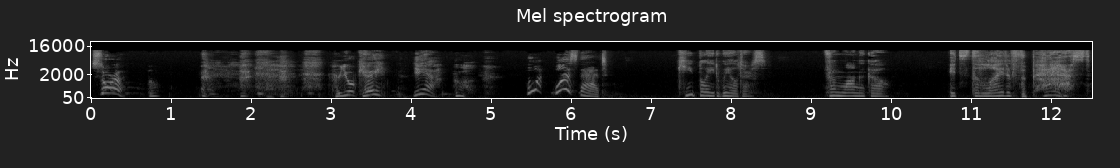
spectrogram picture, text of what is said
Sora! Are you okay? Yeah. Was that? Keyblade wielders. From long ago. It's the light of the past.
